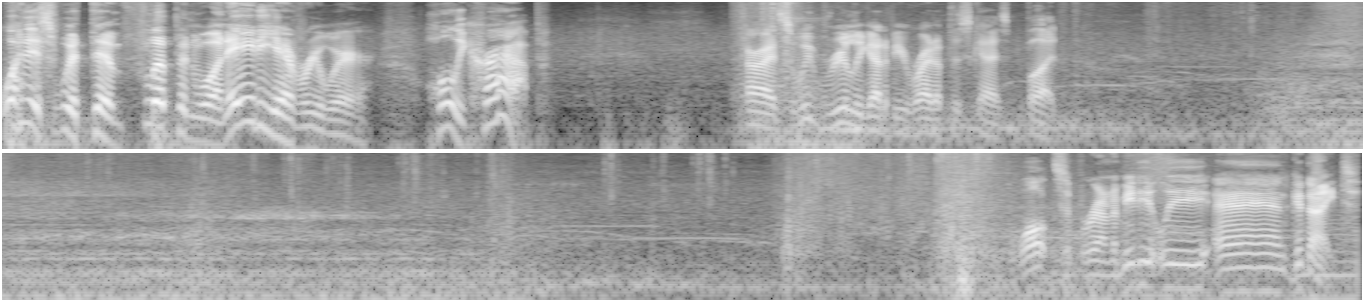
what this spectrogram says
What is with them flipping 180 everywhere? Holy crap! Alright, so we really got to be right up this guy's butt. Walt, zip around immediately, and good night.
